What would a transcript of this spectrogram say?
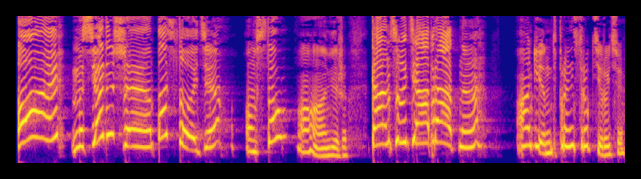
Ой, месье Дешен, постойте!» Он встал? Ага, вижу. «Танцуйте обратно!» «Агент, проинструктируйте».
